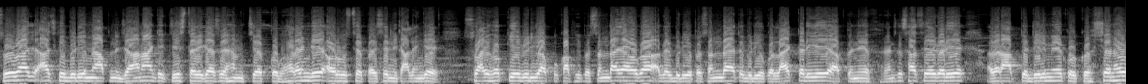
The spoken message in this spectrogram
सो so गाइस आज के वीडियो में आपने जाना कि किस तरीके से हम चेक को भरेंगे और उससे पैसे निकालेंगे। सो आई होप कि ये वीडियो आपको काफ़ी पसंद आया होगा। अगर वीडियो पसंद आए तो वीडियो को लाइक करिए, अपने फ्रेंड्स के साथ शेयर करिए। अगर आपके दिल में कोई क्वेश्चन हो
